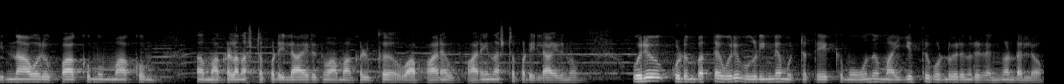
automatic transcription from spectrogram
ഇന്ന് ആ ഒരു ഉപ്പാക്കും ഉമ്മാക്കും ആ, മകളെ നഷ്ടപ്പെടില്ലായിരുന്നു ആ മകൾക്ക് വാപ്പാനെ ഉപ്പാനെയും നഷ്ടപ്പെടില്ലായിരുന്നു. ഒരു കുടുംബത്തെ ഒരു വീടിന്റെ മുറ്റത്തേക്ക് മൂന്ന് മയ്യത്ത് കൊണ്ടുവരുന്നൊരു രംഗമുണ്ടല്ലോ.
